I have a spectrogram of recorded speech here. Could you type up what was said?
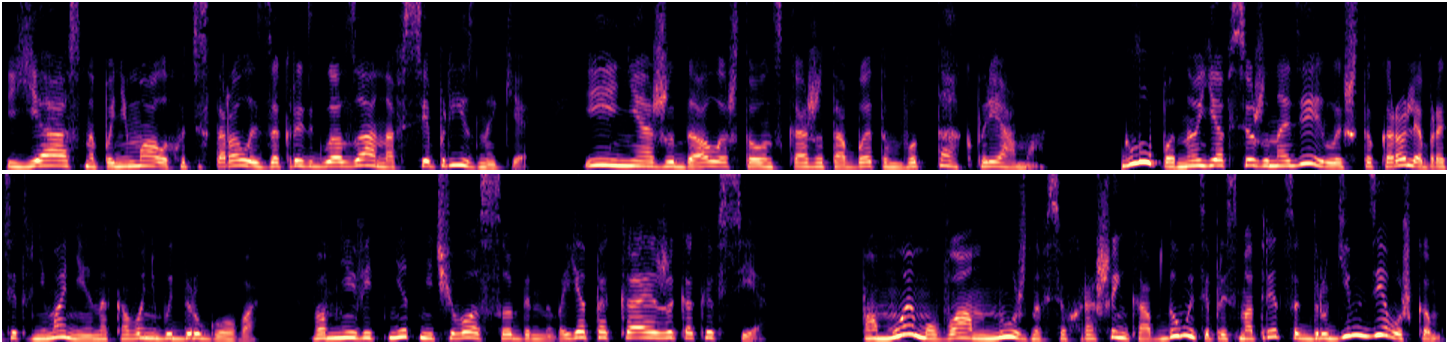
ясно понимала, хоть и старалась закрыть глаза на все признаки, и не ожидала, что он скажет об этом вот так прямо. Глупо, но я все же надеялась, что король обратит внимание на кого-нибудь другого. Во мне ведь нет ничего особенного, я такая же, как и все. «По-моему, вам нужно все хорошенько обдумать и присмотреться к другим девушкам»,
